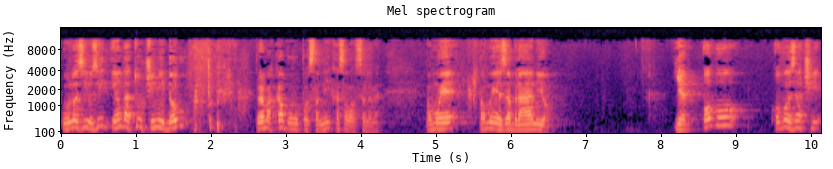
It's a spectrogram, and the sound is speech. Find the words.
ulazi u zid i onda tu čini dovu prema kaburu poslanika sallallahu Pa mu je pa mu je zabranio. Jer ovo ovo znači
